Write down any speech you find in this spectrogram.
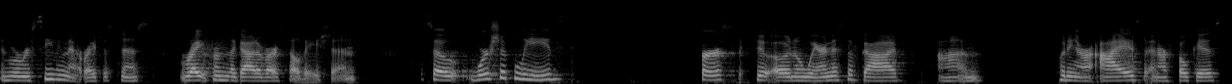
and we're receiving that righteousness right from the God of our salvation. So, worship leads first to an awareness of God, um, putting our eyes and our focus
